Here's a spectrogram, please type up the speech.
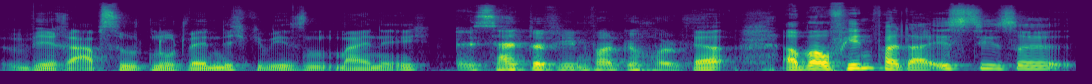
wäre absolut notwendig gewesen, meine ich. Es hätte auf jeden Fall geholfen. Ja, aber auf jeden Fall, da ist diese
